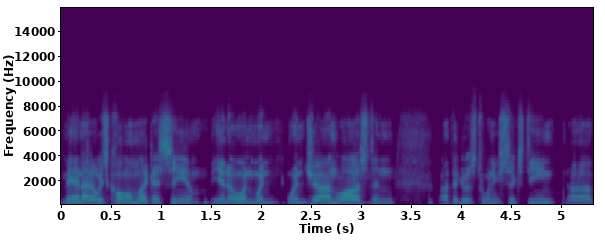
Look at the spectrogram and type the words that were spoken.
man, I always call him like I see him. You know. And when when John lost and I think it was 2016 uh,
